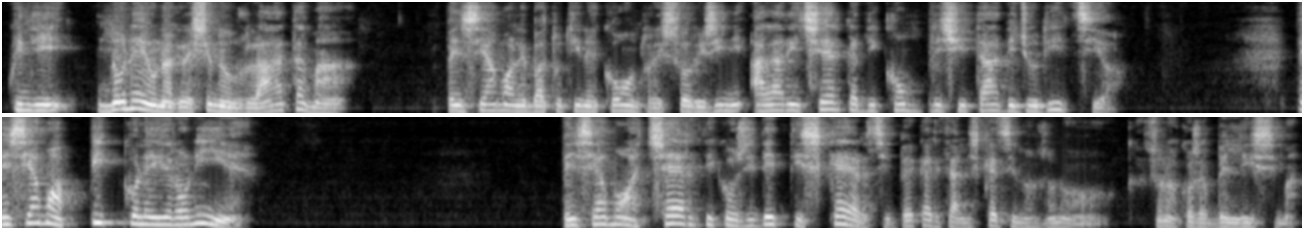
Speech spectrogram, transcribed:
Quindi non è un'aggressione urlata, ma pensiamo alle battutine contro, ai sorrisini, alla ricerca di complicità, di giudizio. Pensiamo a piccole ironie. Pensiamo a certi cosiddetti scherzi, per carità gli scherzi non sono, sono una cosa bellissima,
